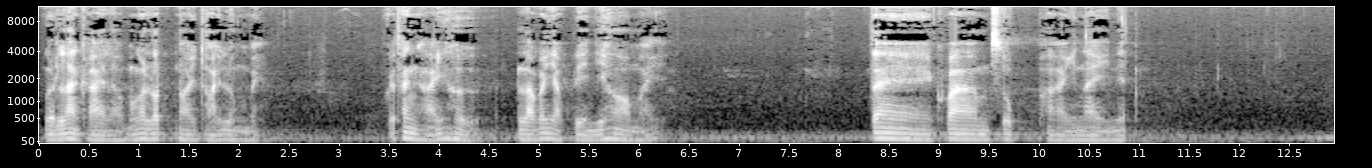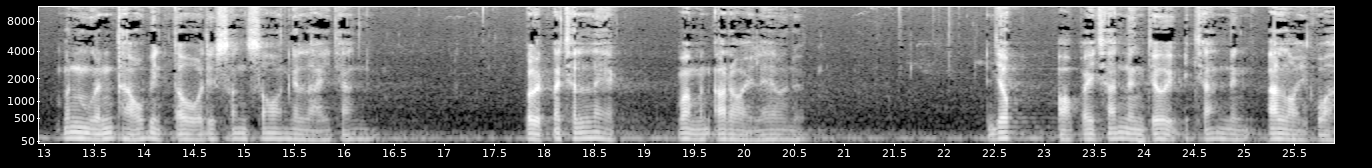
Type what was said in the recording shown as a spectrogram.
เหมือนร่างกายเรา มันก็ลดน้อยถอยลงไปก็ทั้งหายเห่อเราก็อยากเปลี่ยนยี่ห้อใหม่ แต่ความสุขภายในเนี่ย มันเหมือนเถาเป็นโตที่ซ่อนๆกันหลายชั้น เปิดมาชั้นแรกว่ามันอร่อยแล้วเนี่ยยกออกไปชั้นหนึ่งเจออีกชั้นหนึ่งอร่อยกว่า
